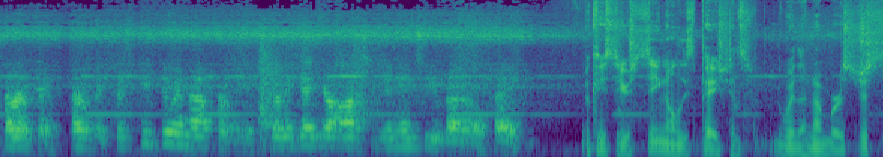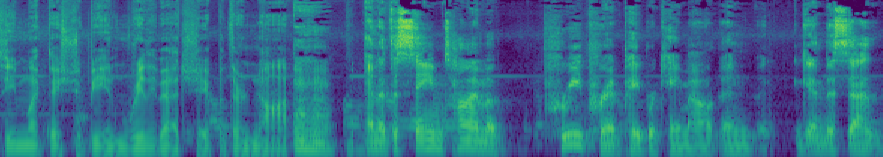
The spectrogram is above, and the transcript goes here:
Perfect, perfect. Just keep doing that for me. It's going to get your oxygen into you better, okay? Okay, so you're seeing all these patients where the numbers just seem like they should be in really bad shape, but they're not. Mm-hmm. And at the same time, a preprint paper came out, and again, this is,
